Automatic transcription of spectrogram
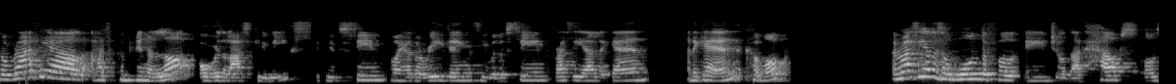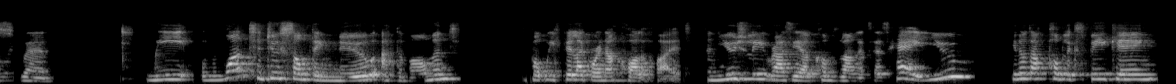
So Raziel has come in a lot over the last few weeks. If you've seen my other readings, you will have seen Raziel again and again come up. And Raziel is a wonderful angel that helps us when we want to do something new at the moment, but we feel like we're not qualified. And usually Raziel comes along and says, Hey, you, you know, that public speaking,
